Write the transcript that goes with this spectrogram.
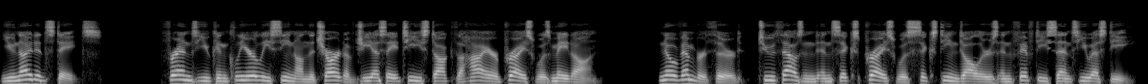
United States. Friends you can clearly seen on the chart of GSAT stock the higher price was made on November 3, 2006 price was $16.50 USD.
